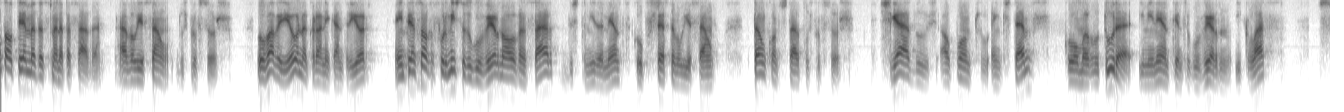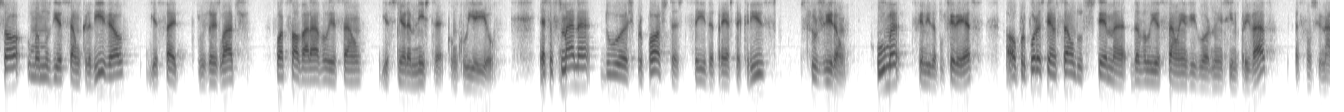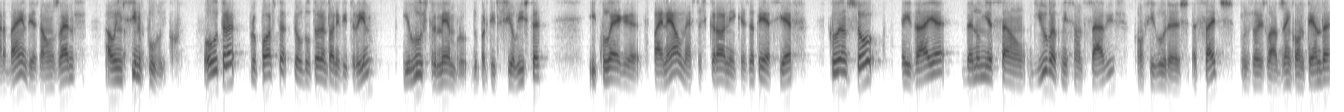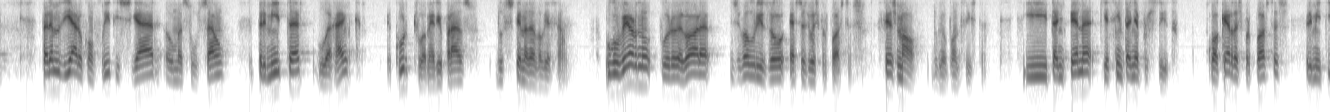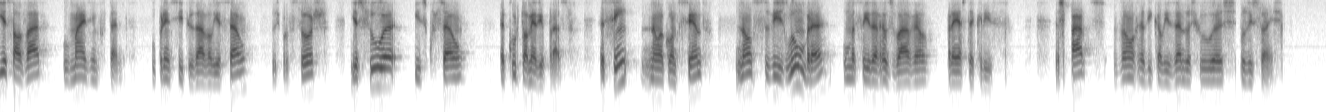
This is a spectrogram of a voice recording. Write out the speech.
Volto ao tema da semana passada, a avaliação dos professores. Louvava eu, na crónica anterior, a intenção reformista do governo ao avançar destemidamente com o processo de avaliação tão contestado pelos professores. Chegados ao ponto em que estamos, com uma ruptura iminente entre governo e classe, só uma mediação credível e aceita pelos dois lados pode salvar a avaliação e a senhora ministra, concluía eu. Esta semana, duas propostas de saída para esta crise surgiram. Uma, defendida pelo CDS, ao propor a extensão do sistema de avaliação em vigor no ensino privado, a funcionar bem desde há uns anos, ao ensino público. Outra, proposta pelo Dr. António Vitorino, ilustre membro do Partido Socialista e colega de painel nestas crónicas da TSF, que lançou a ideia da nomeação de uma comissão de sábios, com figuras aceites pelos dois lados em contenda, para mediar o conflito e chegar a uma solução que permita o arranque, a curto ou médio prazo, do sistema de avaliação. O Governo, por agora, desvalorizou estas duas propostas. Fez mal, do meu ponto de vista. E tenho pena que assim tenha procedido. Qualquer das propostas permitia salvar o mais importante, o princípio da avaliação dos professores e a sua execução a curto ou médio prazo. Assim, não acontecendo, não se vislumbra uma saída razoável para esta crise. As partes vão radicalizando as suas posições.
